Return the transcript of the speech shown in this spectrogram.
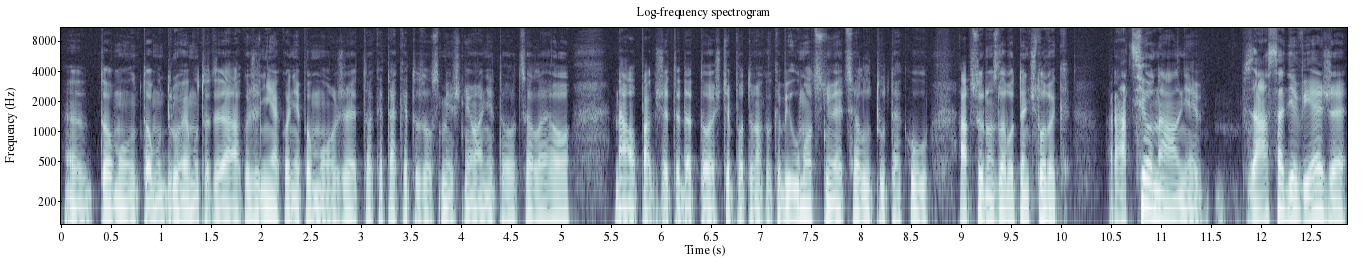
e, tomu, tomu druhému to teda akože nejako nepomôže, také, takéto zosmiešňovanie toho celého. Naopak, že teda to ešte potom ako keby umocňuje celú tú takú absurdnosť, lebo ten človek racionálne v zásade vie, že,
